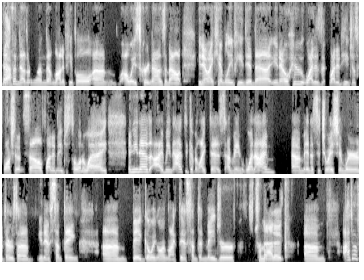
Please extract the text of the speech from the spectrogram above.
That's Yeah. another one that a lot of people um always scrutinize about. You know, I can't believe he did that. You know, who? Why does it? Why didn't he just wash it himself? Why didn't he just throw it away? And you know, I mean, I think of it like this. I mean, when I'm um in a situation where there's a you know something um big going on like this, something major, traumatic. Um, I don't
